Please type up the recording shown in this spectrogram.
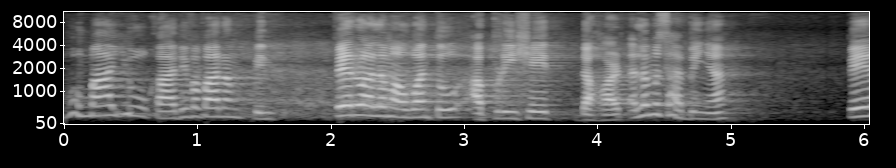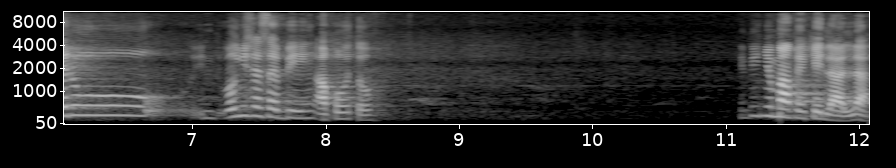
humayo ka. Di ba parang pin... Pero alam mo, I want to appreciate the heart. Alam mo, sabi niya, pero huwag niyo sasabihin ako to. Hindi niyo makikilala.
